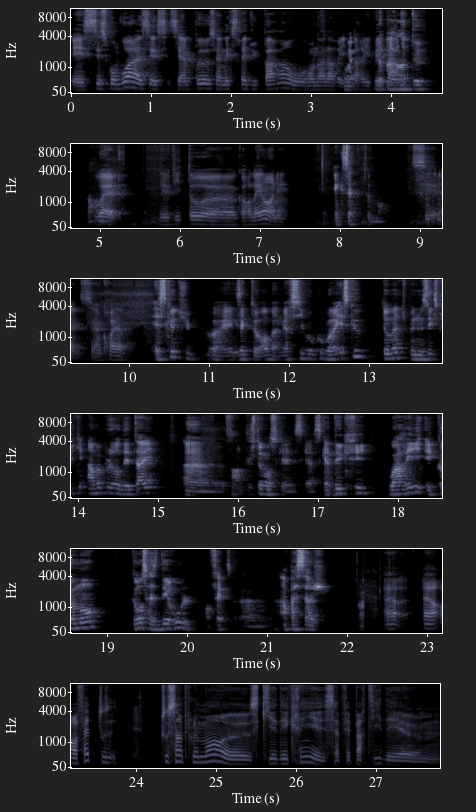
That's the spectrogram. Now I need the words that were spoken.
et c'est ce qu'on voit là c'est c'est un peu c'est un extrait du parrain où on a l'arri- Ouais. l'arrivée Le parrain 2. Parrain ouais de Vito Corleone 2. Exactement. c'est c'est incroyable Est-ce que tu... Ouais, exactement. Bah, merci beaucoup, Wari. Est-ce que, Thomas, tu peux nous expliquer un peu plus en détail, euh, enfin, justement, ce qu'a ce qu'a- ce qu'a décrit Wari et comment, comment ça se déroule, en fait, euh, un passage Alors, en fait, tout, simplement, euh, ce qui est décrit, et ça fait partie des, euh,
